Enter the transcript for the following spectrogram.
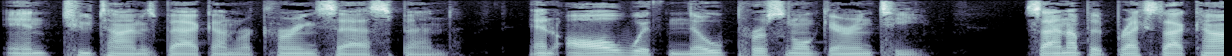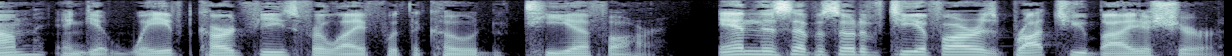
and 2 times back on recurring SaaS spend. And all with no personal guarantee. Sign up at Brex.com and get waived card fees for life with the code TFR. And this episode of TFR is brought to you by Assure.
